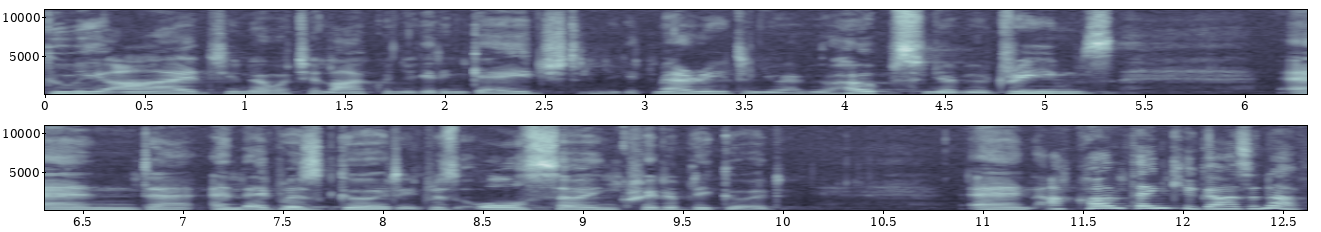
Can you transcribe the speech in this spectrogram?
gooey eyed. You know what you're like when you get engaged and you get married and you have your hopes and you have your dreams and, uh, and it was good. It was all so incredibly good. And I can't thank you guys enough.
